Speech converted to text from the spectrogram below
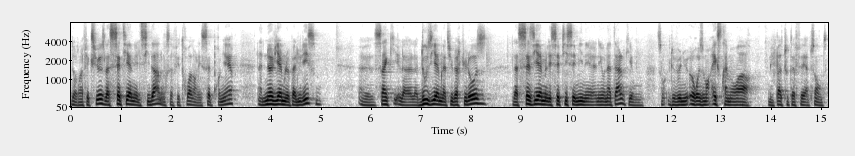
d'ordre infectieuse. La septième est le sida, donc ça fait trois dans les sept premières. La neuvième, le paludisme. la, douzième, la tuberculose. La seizième, les septicémies néonatales, qui sont devenues heureusement extrêmement rares, mais pas tout à fait absentes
